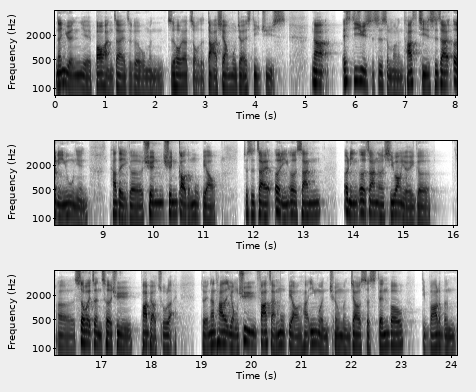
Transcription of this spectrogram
能源也包含在这个我们之后要走的大项目，叫 SDGs。那 SDGs 是什么呢？它其实是在二零一五年，它的一个宣宣告的目标，就是在二零二三二零二三呢，希望有一个呃社会政策去发表出来。对，那它的永续发展目标，它英文全文叫 Sustainable Development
